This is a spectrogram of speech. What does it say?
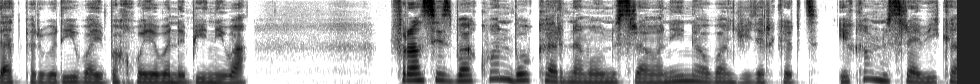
دادپەروەری وای بەخۆیەوە نەبینیوە. فرانسیس باکۆن بەو کارنامە و نووسراوانەی ناوبانگی دەرکرد. یەکەم نووسراوی کە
